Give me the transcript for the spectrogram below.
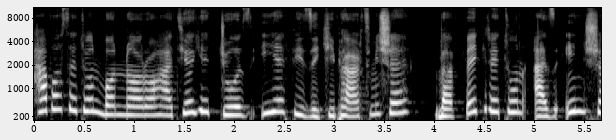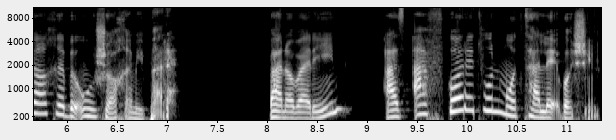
حواستون با ناراحتی های جزئی فیزیکی پرت میشه و فکرتون از این شاخه به اون شاخه میپره. بنابراین از افکارتون مطلع باشین.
